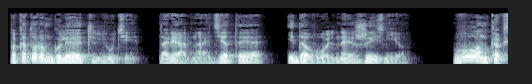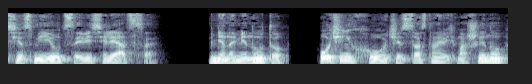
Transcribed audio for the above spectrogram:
по которым гуляют люди, нарядно одетые и довольные жизнью. Вон как все смеются и веселятся. Мне на минуту очень хочется остановить машину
